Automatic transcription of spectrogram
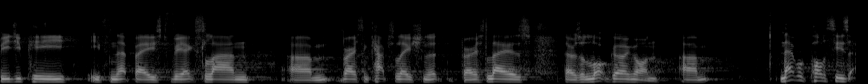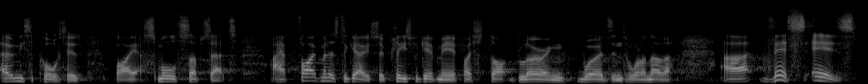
BGP, Ethernet-based, VXLAN, um, various encapsulation at various layers. There's a lot going on. Um, network policy is only supported by a small subset. I have five minutes to go, so please forgive me if I start blurring words into one another. Uh, this is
